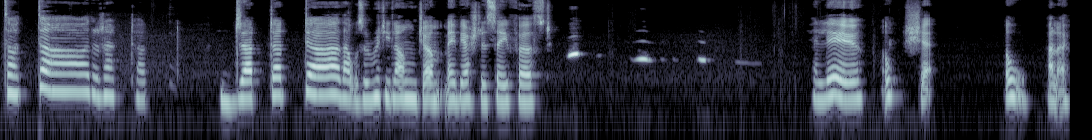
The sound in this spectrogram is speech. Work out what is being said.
da da da da da da da da. That was a really long jump. Maybe I should have saved first. Hello. Oh shit. Oh, hello.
